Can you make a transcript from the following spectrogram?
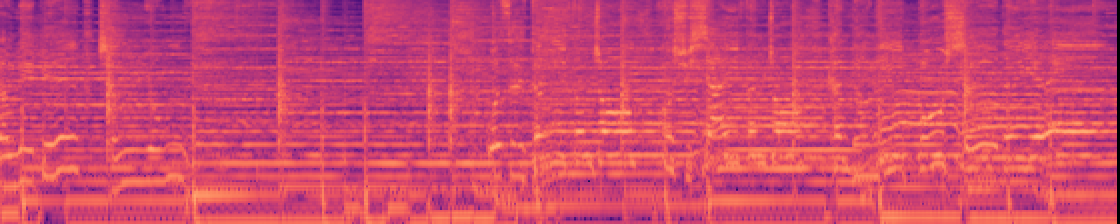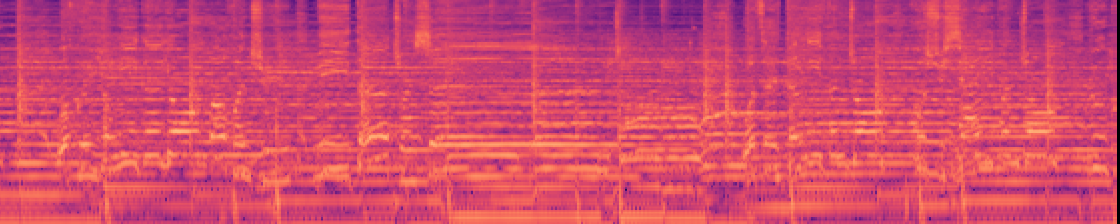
让离别成永远。我再等一分钟，或许下一分钟看到你不舍的眼，我会用一换取你的转身。我再等一分钟，或许下一分钟，如果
